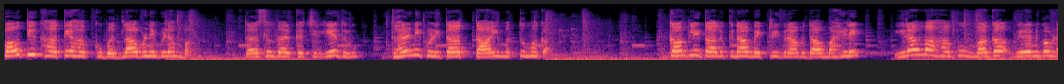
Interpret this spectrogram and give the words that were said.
ಪೌತಿ ಖಾತೆ ಹಕ್ಕು ಬದಲಾವಣೆ ವಿಳಂಬ. ತಹಸೀಲ್ದಾರ್ ಕಚೇರಿ ಎದುರು ಧರಣಿ ಕುಳಿತ ತಾಯಿ ಮತ್ತು ಮಗ. ಕಂಪ್ಲಿ ತಾಲೂಕಿನ ಮೆಟ್ರಿ ಗ್ರಾಮದ ಮಹಿಳೆ ಇರಮ್ಮ ಹಾಗೂ ಮಗ ವೀರನಗೌಡ.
